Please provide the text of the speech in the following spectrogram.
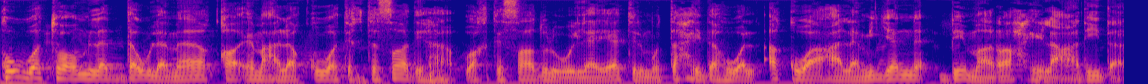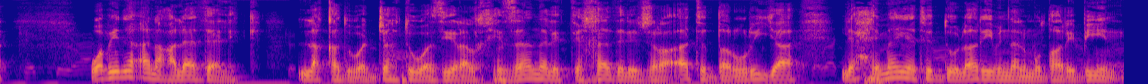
قوة عملة دولة ما قائم على قوة اقتصادها واقتصاد الولايات المتحدة هو الأقوى عالميا بمراحل عديدة وبناء على ذلك لقد وجهت وزير الخزانة لاتخاذ الإجراءات الضرورية لحماية الدولار من المضاربين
